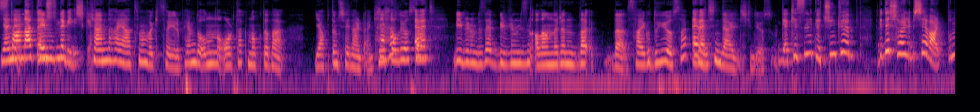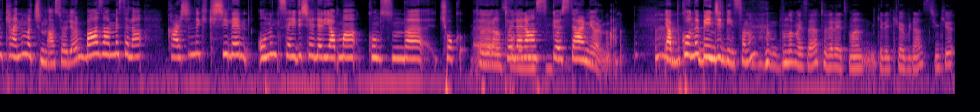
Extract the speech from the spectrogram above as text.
Yani standartların hem üstünde bir ilişki. Kendi hayatıma vakit ayırıp hem de onunla ortak noktada yaptığım şeylerden keyif alıyorsam evet. birbirimize birbirimizin alanlarında da saygı duyuyorsak Evet. benim için ideal ilişki diyorsun. Ya kesinlikle çünkü bir de şöyle bir şey var. Bunu kendim açımdan söylüyorum. Bazen mesela karşımdaki kişiyle onun sevdiği şeyleri yapma konusunda çok e, Tolerans tolerans göstermiyorum ben. Ya bu konuda bencil bir insanım. Bunu mesela tolere etmen gerekiyor biraz. Çünkü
